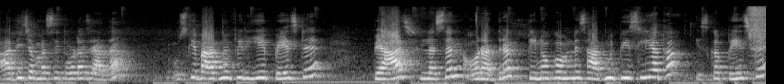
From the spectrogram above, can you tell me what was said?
आधी चम्मच से थोड़ा ज़्यादा। उसके बाद में फिर ये पेस्ट है प्याज, लहसन और अदरक तीनों को हमने साथ में पीस लिया था। इसका पेस्ट है।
